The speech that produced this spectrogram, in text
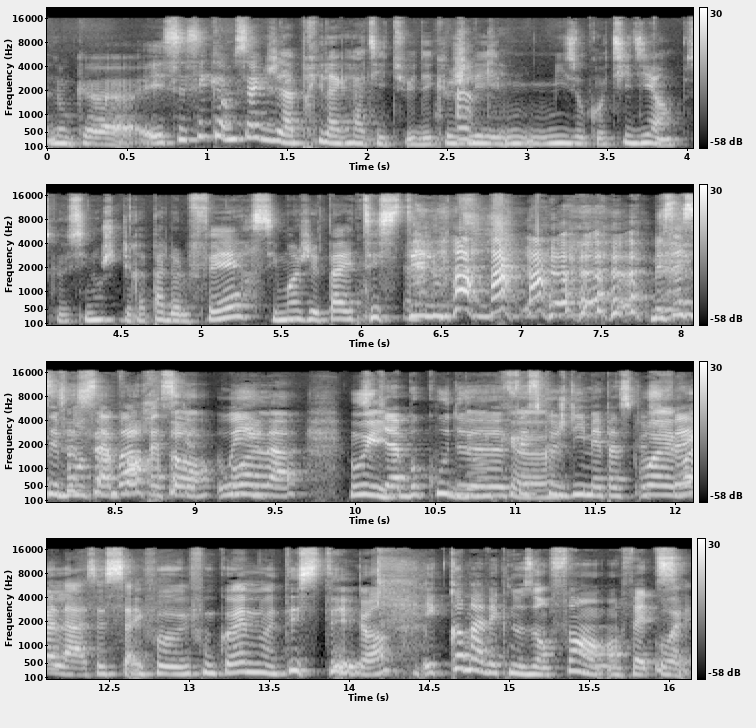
Donc, euh, et c'est c'est comme ça que j'ai appris la gratitude et que je Ah, l'ai mise au quotidien. Parce que sinon, je ne dirais pas de le faire si moi, j'ai pas testé l'outil. Mais ça, c'est bon savoir parce que oui, Voilà. parce Oui. qu'il y a beaucoup de Donc, fais ce que je dis mais pas ce que Ouais, je fais. voilà, c'est ça. Il faut, il faut quand même tester. Hein. Et comme avec nos enfants en fait, Ouais.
